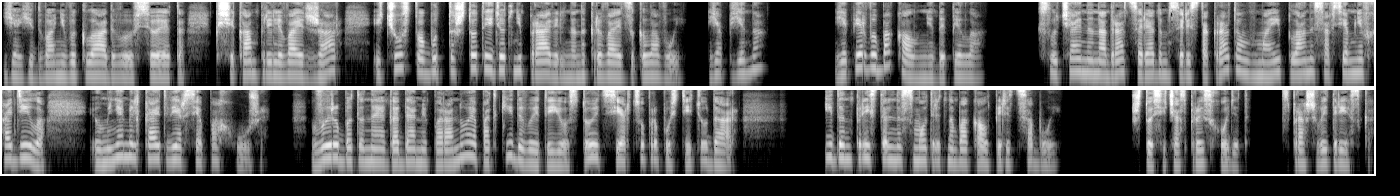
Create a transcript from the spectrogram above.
Я едва не выкладываю все это, к щекам приливает жар, и чувство, будто что-то идет неправильно, накрывает за головой. Я пьяна? Я первый бокал не допила. Случайно надраться рядом с аристократом в мои планы совсем не входило, и у меня мелькает версия похуже. Выработанная годами паранойя подкидывает ее, стоит сердцу пропустить удар. Иден пристально смотрит на бокал перед собой. «Что сейчас происходит?» — спрашивает резко.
